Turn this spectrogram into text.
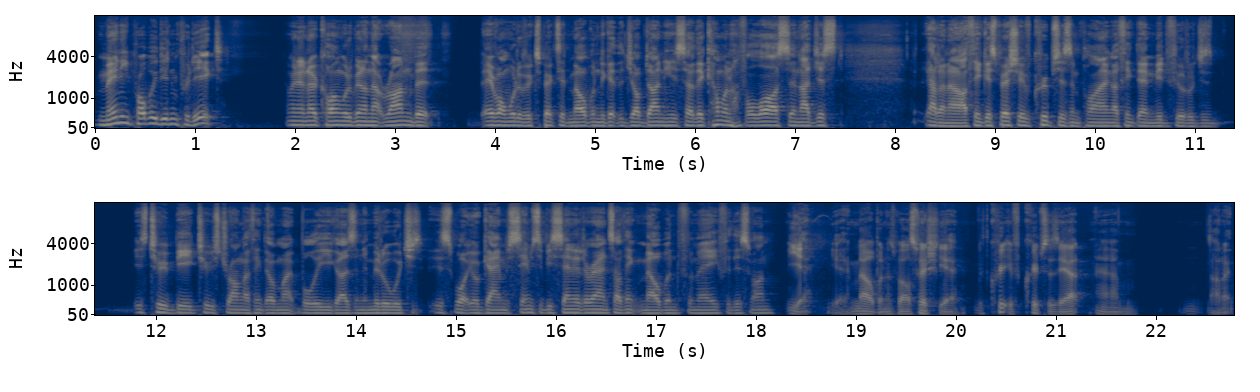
many probably didn't predict. I mean, I know Colin would have been on that run, but everyone would have expected Melbourne to get the job done here. So they're coming off a loss, and I just, I don't know. I think especially if Cripps isn't playing, I think their midfield will just is too big, too strong. I think they might bully you guys in the middle, which is what your game seems to be centered around. So I think Melbourne for me for this one. Yeah, yeah, Melbourne as well, especially yeah with if Cripps is out, um, I don't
